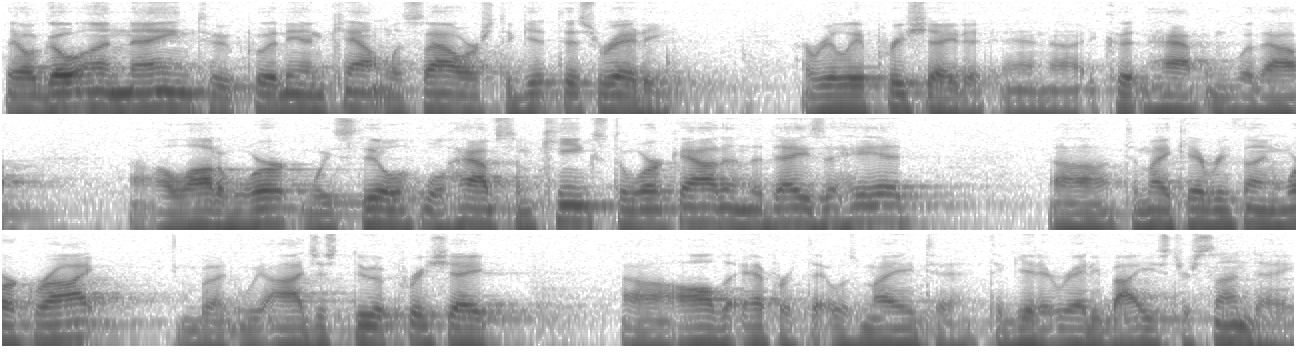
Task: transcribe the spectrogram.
They'll go unnamed who put in countless hours to get this ready. I really appreciate it, and uh, it couldn't happen without a lot of work. We still will have some kinks to work out in the days ahead uh, to make everything work right, but we, I just do appreciate uh, all the effort that was made to, to get it ready by Easter Sunday.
